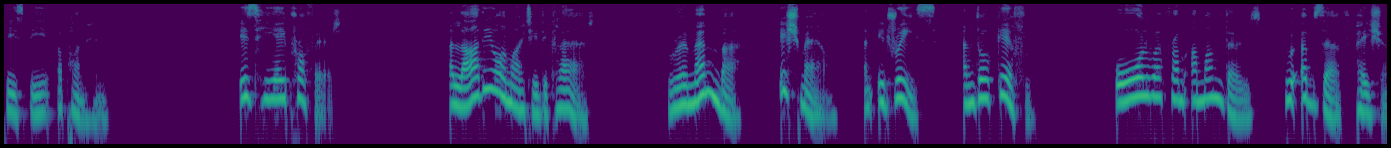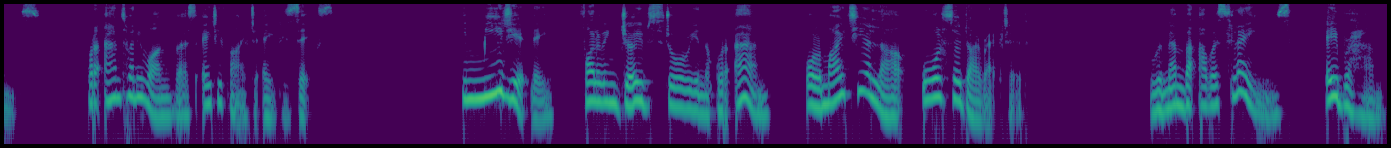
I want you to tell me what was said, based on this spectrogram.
peace be upon him. Is he a prophet? Allah the Almighty declared, Remember Ishmael and Idris and Dhul-Kifl, all were from among those who observe patience. Quran 21, verse 85 to 86. Immediately following Job's story in the Quran, Almighty Allah also directed Remember our slaves, Abraham,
